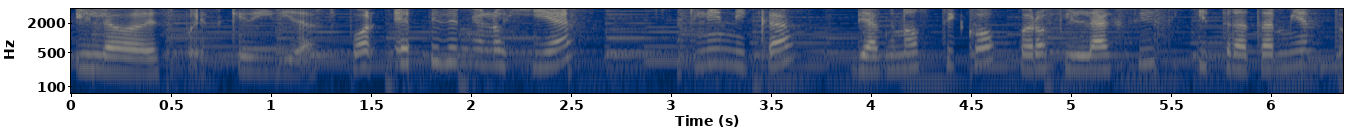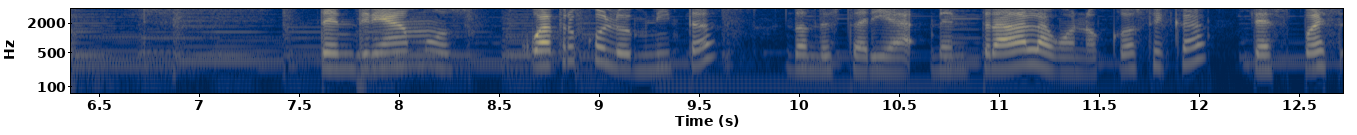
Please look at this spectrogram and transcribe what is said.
y luego después que dividas por epidemiología, clínica, diagnóstico, profilaxis y tratamiento. Tendríamos cuatro columnitas donde estaría de entrada la guanocócica, después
